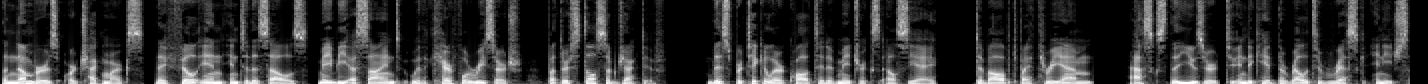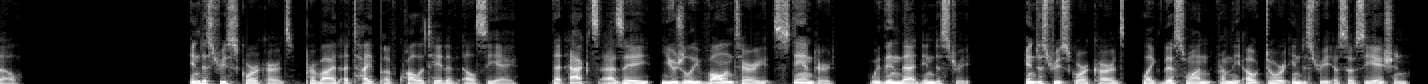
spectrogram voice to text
The numbers or check marks they fill in into the cells may be assigned with careful research, but they're still subjective. This particular qualitative matrix LCA, developed by 3M, asks the user to indicate the relative risk in each cell. Industry scorecards provide a type of qualitative LCA that acts as a usually voluntary standard within that industry. Industry scorecards, like this one from the Outdoor Industry Association,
